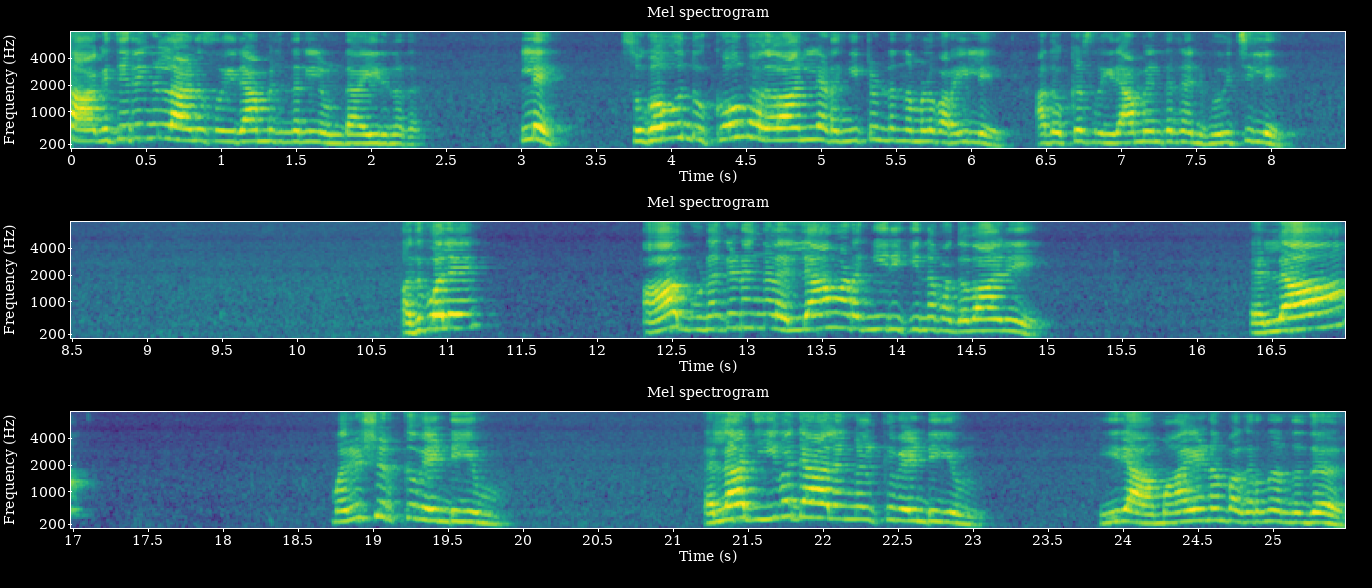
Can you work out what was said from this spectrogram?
സാഹചര്യങ്ങളിലാണ് ശ്രീരാമചന്ദ്രനിൽ ഉണ്ടായിരുന്നത്. അല്ലേ? സുഖവും ദുഃഖവും ഭഗവാനിൽ അടങ്ങിയിട്ടുണ്ടെന്ന് നമ്മൾ പറയില്ലേ? അതൊക്കെ ശ്രീരാമചന്ദ്രൻ അനുഭവിച്ചില്ലേ? അതുപോലെ ആ ഗുണഗണങ്ങളെല്ലാം അടങ്ങിയിരിക്കുന്ന ഭഗവാനെ എല്ലാ മനുഷ്യർക്ക് വേണ്ടിയും എല്ലാ ജീവജാലങ്ങൾക്ക് വേണ്ടിയും ഈ രാമായണം പകർന്നു തന്നത്.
